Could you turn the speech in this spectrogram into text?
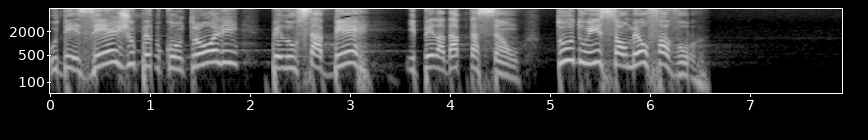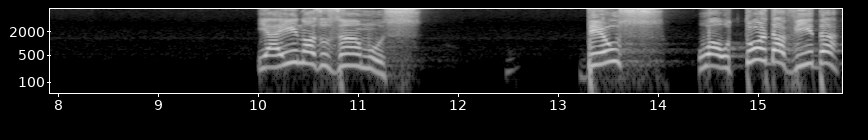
O desejo pelo controle, pelo saber e pela adaptação. Tudo isso ao meu favor. E aí nós usamos Deus, o autor da vida,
